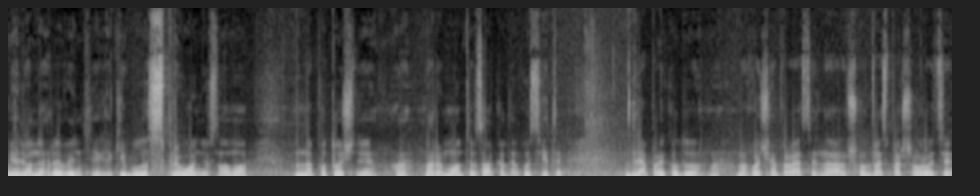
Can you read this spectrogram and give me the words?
мільйони гривень, які були спрямовані в основному на поточні е, на ремонти в закладах освіти. Для прикладу, ми хочемо провести на що у 2021 році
